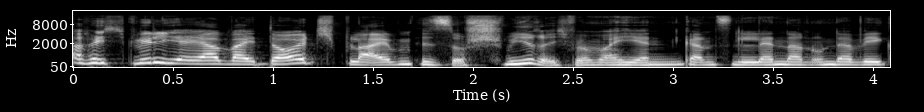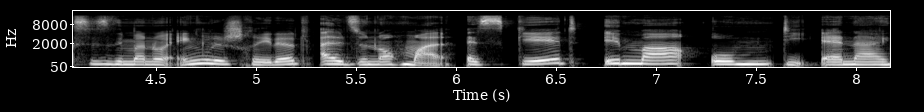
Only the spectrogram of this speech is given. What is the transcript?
Aber ich will ja ja bei Deutsch bleiben. Es ist so schwierig, wenn man hier in ganzen Ländern unterwegs ist und immer nur Englisch redet. Also nochmal, es geht immer um die Energie.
